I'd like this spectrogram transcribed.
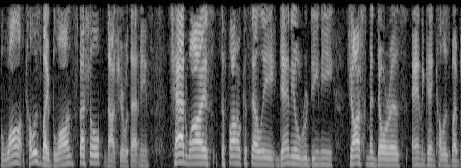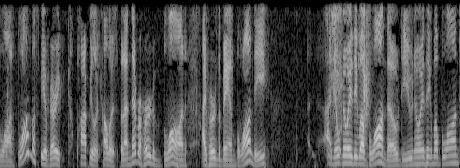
Blonde, Colors by Blonde Special, not sure what that means, Chad Wise, Stefano Caselli, Daniel Rudini, Josh Medors, and again, Colors by Blonde. Blonde must be a very popular colorist, but I've never heard of Blonde. I've heard of the band Blondie. I don't know anything about Blonde, though. Do you know anything about Blonde?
